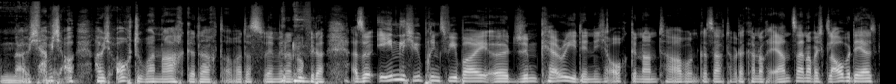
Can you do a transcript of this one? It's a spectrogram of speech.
Ja, Nice. habe ich, hab ich, auch- hab ich auch drüber nachgedacht, aber das wäre mir dann auch wieder. Also ähnlich übrigens wie bei äh, Jim Carrey, den ich auch genannt habe und gesagt habe, der kann auch ernst sein, aber ich glaube, der, ist,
